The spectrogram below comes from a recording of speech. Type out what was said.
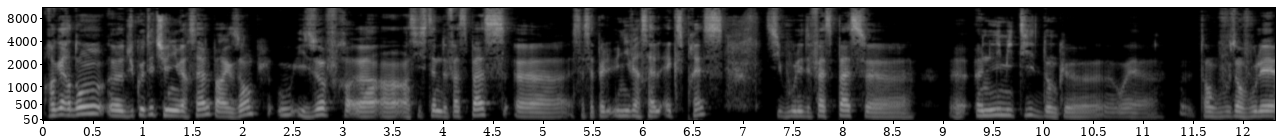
regardons euh, du côté de chez Universal par exemple, où ils offrent euh, un, un, système de fast pass, ça s'appelle Universal Express. Si vous voulez des fast pass unlimited, donc ouais, tant que vous en voulez,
